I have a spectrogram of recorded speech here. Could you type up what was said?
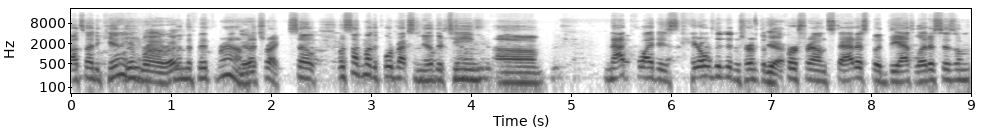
outside of Kenny, Fifth round, right? won the fifth round. Yep. That's right. So let's talk about the quarterbacks on the other team. Um, not quite as heralded in terms of Yeah. first round status, but the athleticism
